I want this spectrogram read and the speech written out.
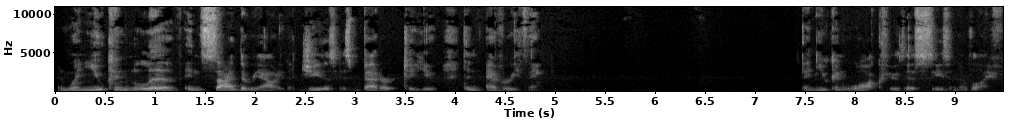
And when you can live inside the reality that Jesus is better to you than everything, then you can walk through this season of life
